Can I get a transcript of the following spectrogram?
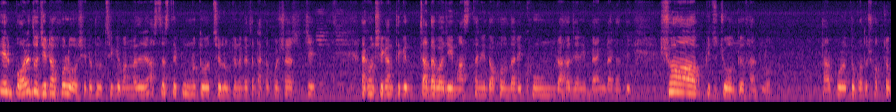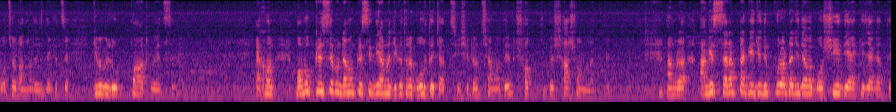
এরপরে তো যেটা হলো, সেটা তো হচ্ছে কি বাংলাদেশ আস্তে আস্তে একটু উন্নত হচ্ছে, লোকজনের কাছে টাকা পয়সা আসছে। এখন সেখান থেকে চাঁদাবাজি, মাস্তানি, দখলদারি, খুন, রাহাজানি, ব্যাংক ডাকাতি সব কিছু চলতে থাকল। তারপরে তো গত সতেরো বছর বাংলাদেশ দেখেছে কীভাবে লুটপাট হয়েছে। এখন মবক্রেসি এবং ডেমোক্রেসি দিয়ে আমরা যে কথাটা বলতে চাচ্ছি, সেটা হচ্ছে আমাদের সত্যকে শাসন লাগবে। আমরা আগের স্যারাপটাকে যদি পুরোটা যদি আবার বসিয়ে দিই একই জায়গাতে,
